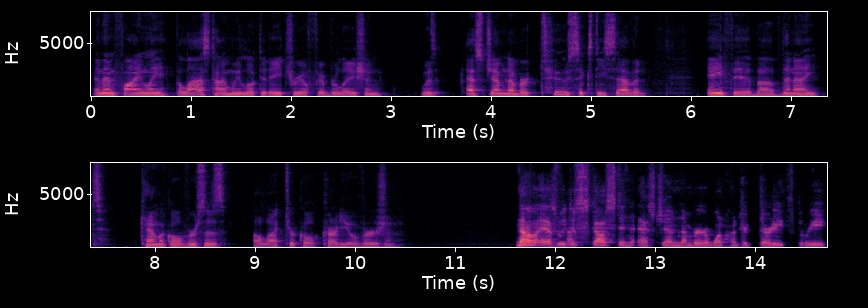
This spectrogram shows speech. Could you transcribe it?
And then finally, the last time we looked at atrial fibrillation was SGEM number 267, AFib of the night, chemical versus electrical cardioversion. Now, as we discussed in SGEM number 133,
